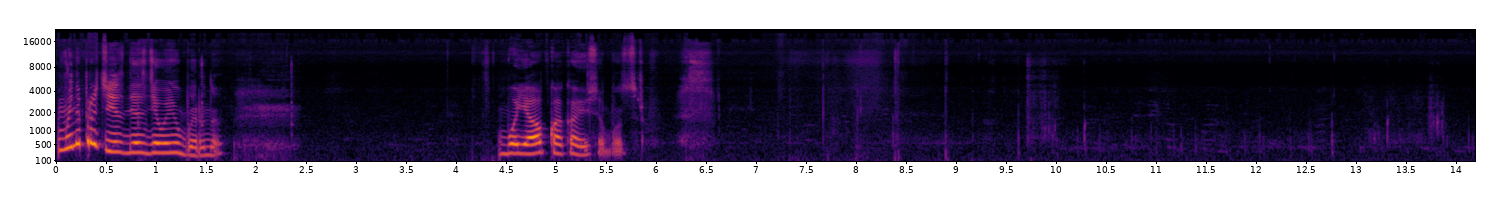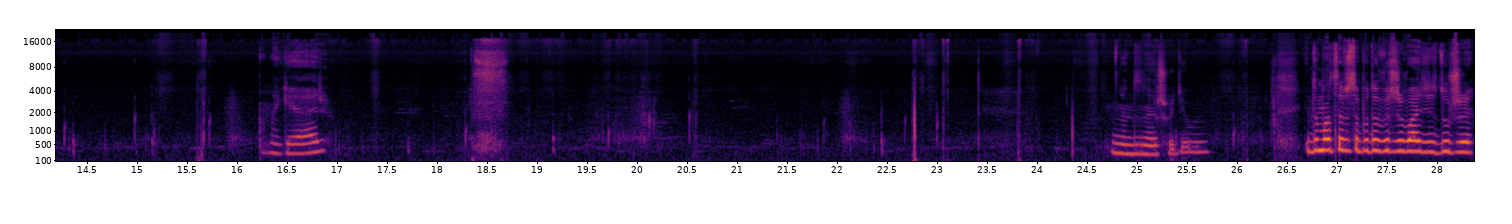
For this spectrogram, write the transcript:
Ми не проти, якщо я зроблю мирно. Бо я обкакаюся монстрів. Oh. Я не знаю, що делаю. Я думаю, це все буде виживати дуже.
